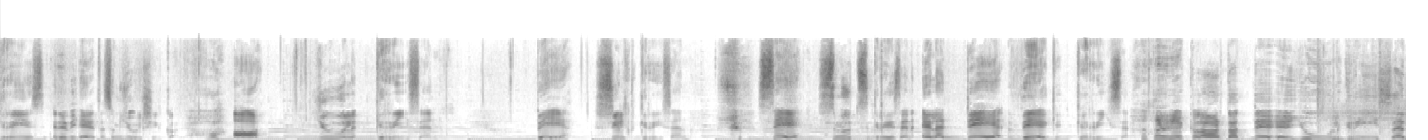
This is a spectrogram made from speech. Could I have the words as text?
gris är det vi äter som julskinka? Ja. A. Julgrisen. B. Syltgrisen. C. Smutsgrisen eller D. Väggrisen. Det är klart att det är julgrisen.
